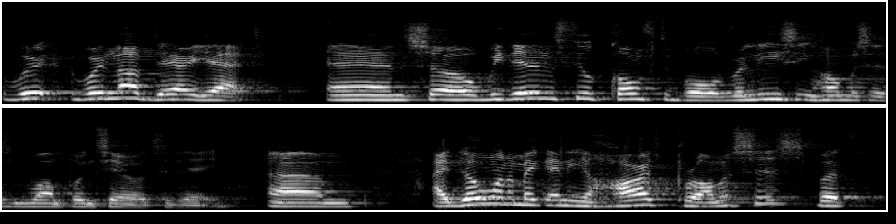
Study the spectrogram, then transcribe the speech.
we're, we're not there yet. And so we didn't feel comfortable releasing Home Assistant 1.0 today. Um, I don't want to make any hard promises, but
